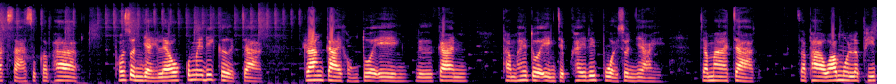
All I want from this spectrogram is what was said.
รักษาสุขภาพ เพราะส่วนใหญ่แล้วก็ไม่ได้เกิดจากร่างกายของตัวเอง หรือการทำให้ตัวเองเจ็บไข้ได้ป่วยส่วนใหญ่ จะมาจาก สภาวะมลพิษ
